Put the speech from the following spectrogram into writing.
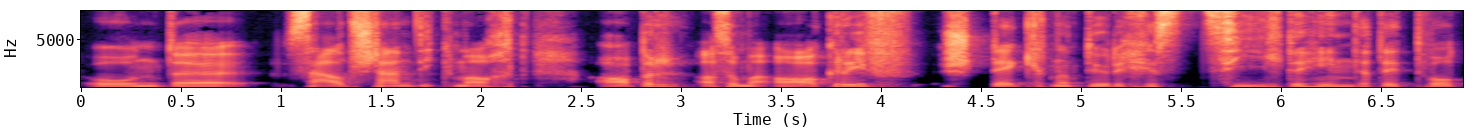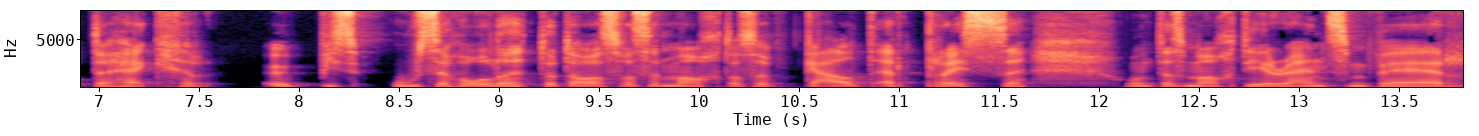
und äh, selbstständig gemacht. Aber also ein Angriff steckt natürlich ein Ziel dahinter. Dort will der Hacker etwas rausholen durch das, was er macht, also Geld erpressen. Und das macht die Ransomware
